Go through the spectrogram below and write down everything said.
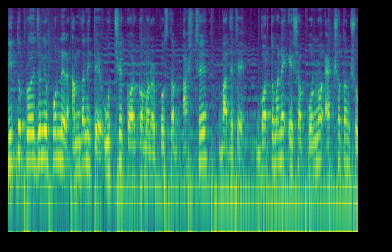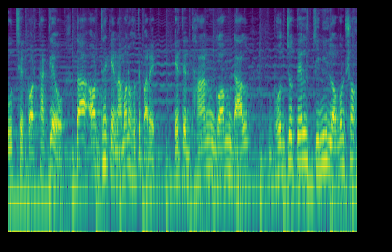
নিত্য প্রয়োজনীয় পণ্যের আমদানিতে উচ্ছে কর কমানোর প্রস্তাব আসছে বাজেটে। বর্তমানে এসব পণ্য এক শতাংশ উচ্ছে কর থাকলেও তা অর্ধেকে নামানো হতে পারে। এতে ধান, গম, ডাল, ভোজ্য তেল, চিনি, লবণ সহ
